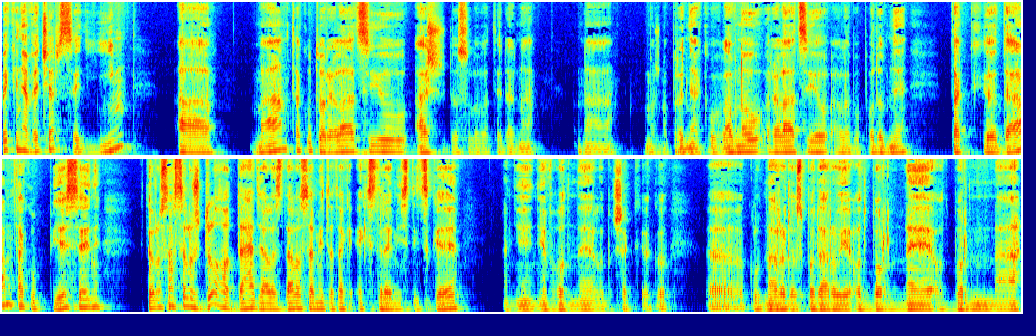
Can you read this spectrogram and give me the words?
pekne večer sedím a mám takúto reláciu až doslova teda na, na možno pred nejakou hlavnou reláciou alebo podobne, tak e, dám takú pieseň, ktorú som chcel už dlho dať, ale zdalo sa mi to tak extrémistické a nie nevhodné, lebo však ako e, klub národohospodárov je odborné, odborná,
